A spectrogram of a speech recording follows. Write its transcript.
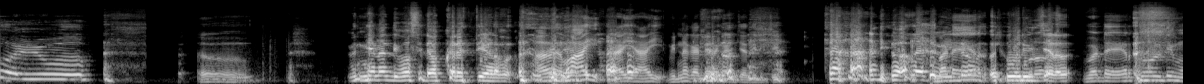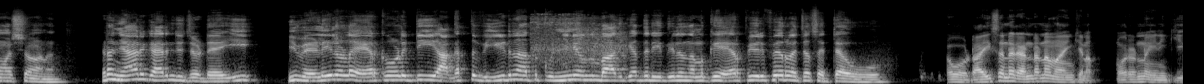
അയ്യോ. ഇങ്ങനെ ഡിവോഴ്സിന്റെ ഒക്കെ എത്തിയാണത് ആയി ആയി ആയി. പിന്നെ കല്യാണം കഴിച്ചാ തിരിച്ച്. ബട്ട് എയർ ക്വാളിറ്റി മോശമാണ്. എടാ ഞാനൊരു കാര്യം ചോദിച്ചോട്ടെ? ഈ ഈ വെളിയിലുള്ള എയർ ക്വാളിറ്റി അകത്ത് വീടിനകത്ത് കുഞ്ഞിനെ ഒന്നും ബാധിക്കാത്ത രീതിയിൽ നമുക്ക് എയർ പ്യൂരിഫയർ വെച്ചാൽ സെറ്റ് ആവുമോ ഓ ഡൈസന്റെ രണ്ടെണ്ണം വാങ്ങിക്കണം. ഒരെണ്ണം എനിക്ക്.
